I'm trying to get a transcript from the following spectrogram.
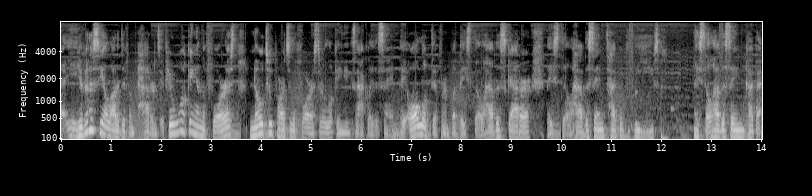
uh, you're to see a lot of different patterns. If you're walking in the forest, no two parts of the forest are looking exactly the same. They all look different, but they still have the scatter they still have the same type of leaves. They still have the same type of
